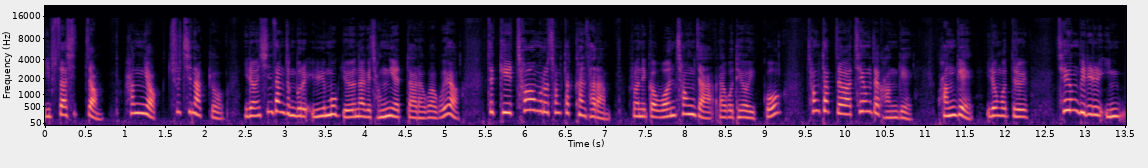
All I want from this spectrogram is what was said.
입사 시점, 학력, 출신 학교 이런 신상 정보를 일목요연하게 정리했다라고 하고요. 특히 처음으로 청탁한 사람, 그러니까 원청자라고 되어 있고 청탁자와 채용자 관계, 관계 이런 것들을 채용 비리를 임,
